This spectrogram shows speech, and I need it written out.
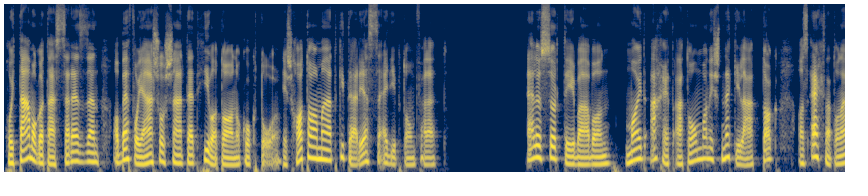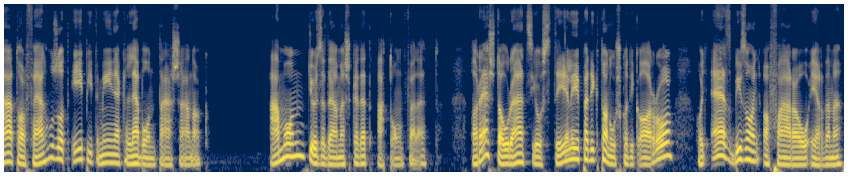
hogy támogatást szerezzen a befolyásossá tett hivatalnokoktól, és hatalmát kiterjessze Egyiptom felett. Először Tébában, majd Ahet Atomban is nekiláttak az Echnaton által felhúzott építmények lebontásának. Amon győzedelmeskedett Atom felett. A restauráció sztélé pedig tanúskodik arról, hogy ez bizony a fáraó érdeme.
